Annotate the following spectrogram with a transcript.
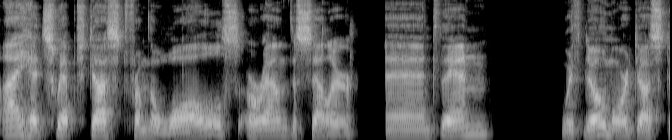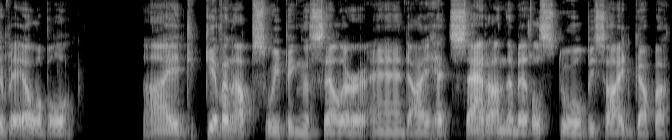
I had swept dust from the walls around the cellar, and then, with no more dust available, I'd given up sweeping the cellar and I had sat on the metal stool beside Guppa,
